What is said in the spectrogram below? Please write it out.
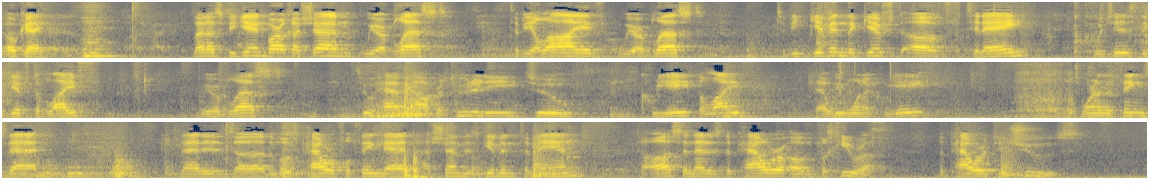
Okay. Let us begin. Baruch Hashem. We are blessed to be alive. We are blessed to be given the gift of today, which is the gift of life. We are blessed to have an opportunity to create the life that we want to create. It's one of the things that that is uh, the most powerful thing that Hashem has given to man, to us, and that is the power of Bechira, the power to choose,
